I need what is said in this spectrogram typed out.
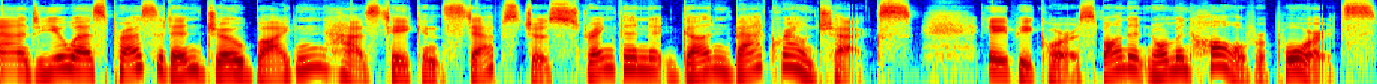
And U.S. President Joe Biden has taken steps to strengthen gun background checks. AP correspondent Norman Hall reports.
